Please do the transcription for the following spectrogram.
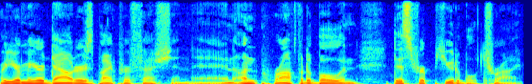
are your mere doubters by profession, an unprofitable and disreputable tribe.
